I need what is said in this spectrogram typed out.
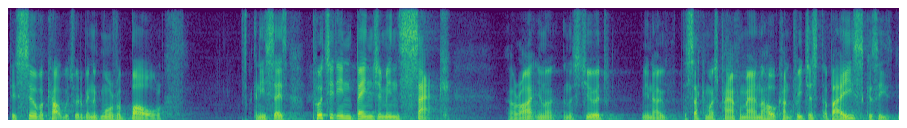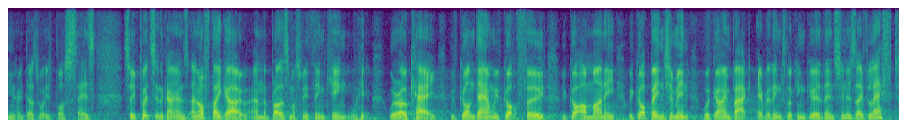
this silver cup, which would have been more of a bowl. And he says, Put it in Benjamin's sack. All right? You know, and the steward, you know, the second most powerful man in the whole country, just obeys because he, you know, does what his boss says. So he puts in the cup, and off they go. And the brothers must be thinking, We're okay. We've gone down, we've got food, we've got our money, we've got Benjamin, we're going back, everything's looking good. Then as soon as they've left,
